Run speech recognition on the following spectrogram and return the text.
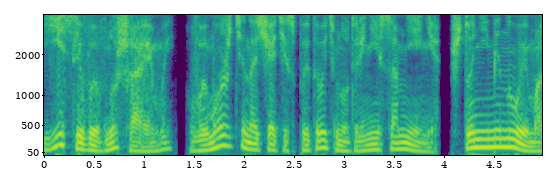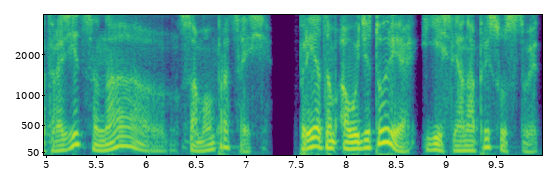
Если вы внушаемый, вы можете начать испытывать внутренние сомнения, что неминуемо отразится на самом процессе. При этом аудитория, если она присутствует,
